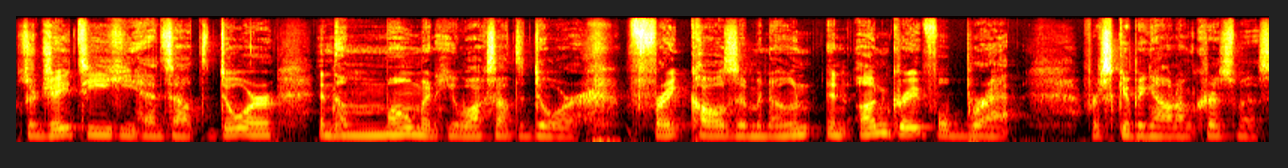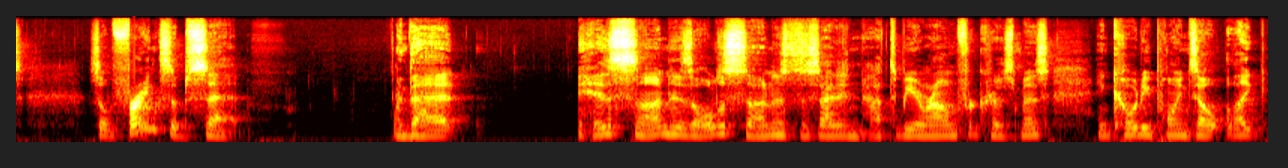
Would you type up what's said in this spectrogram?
So JT he heads out the door, and the moment he walks out the door, Frank calls him an un- an ungrateful brat for skipping out on Christmas. So Frank's upset that his son, his oldest son, has decided not to be around for Christmas, and Cody points out like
